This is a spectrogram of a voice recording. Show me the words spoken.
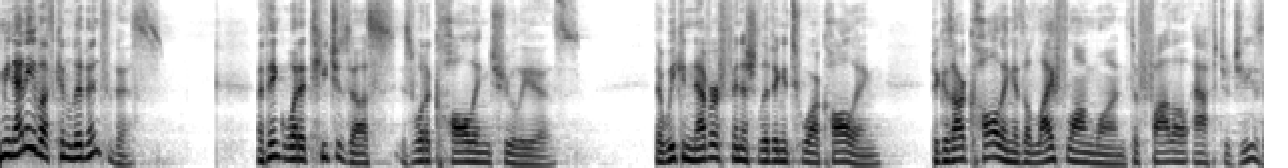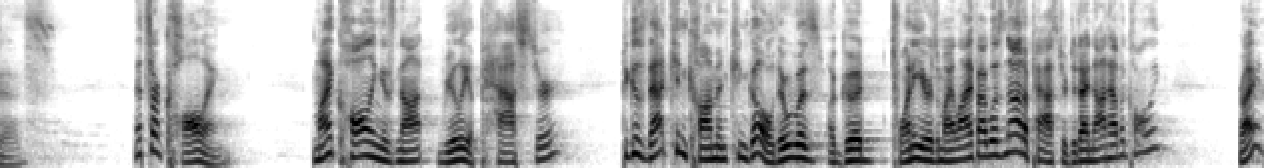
I mean, any of us can live into this. I think what it teaches us is what a calling truly is. That we can never finish living into our calling because our calling is a lifelong one to follow after Jesus. That's our calling. My calling is not really a pastor because that can come and can go. There was a good 20 years of my life I was not a pastor. Did I not have a calling? Right?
